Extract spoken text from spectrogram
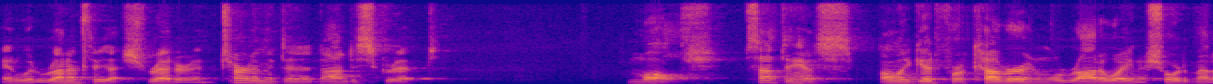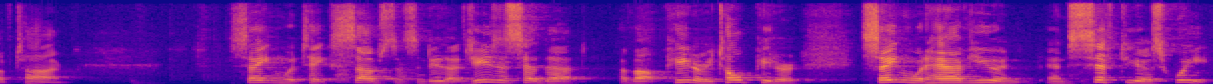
and would run him through that shredder and turn him into a nondescript mulch, something that's only good for cover and will rot away in a short amount of time. Satan would take substance and do that. Jesus said that about Peter. He told Peter, Satan would have you and, and sift you as wheat.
